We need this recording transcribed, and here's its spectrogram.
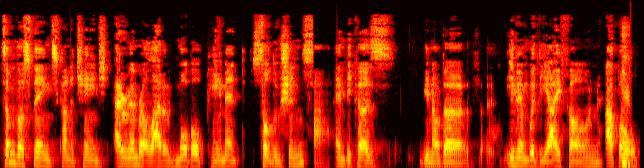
some of those things kind of changed. I remember a lot of mobile payment solutions, uh, and because you know the even with the iPhone, Apple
